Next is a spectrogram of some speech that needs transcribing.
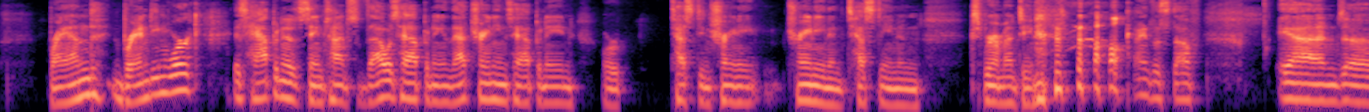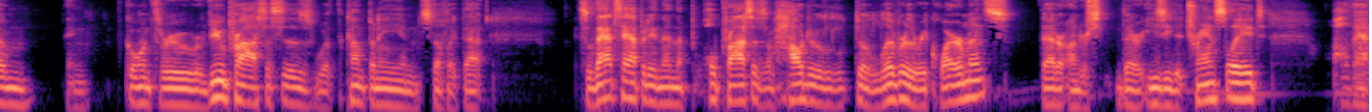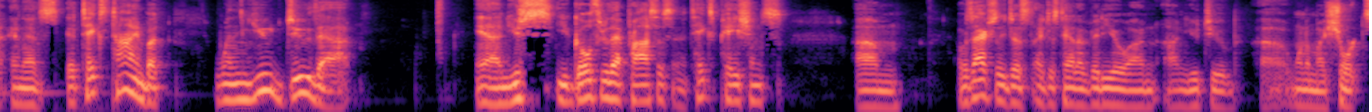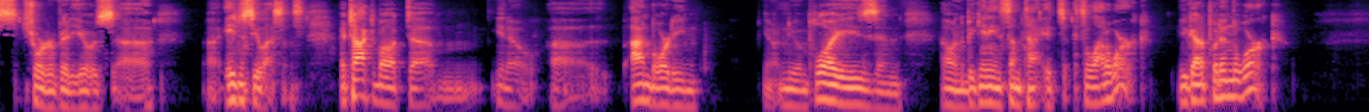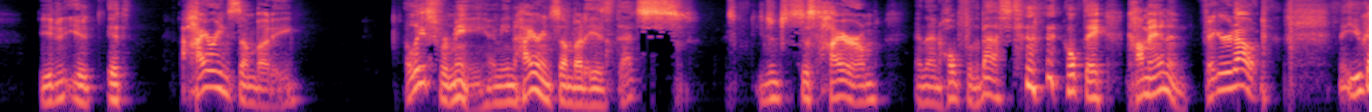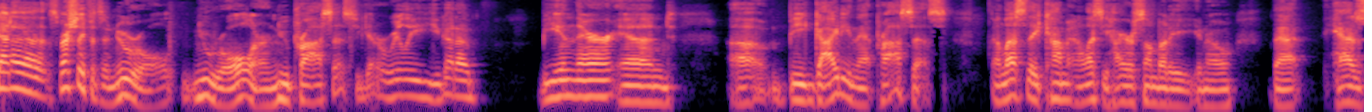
brand branding work is happening at the same time. So that was happening, that training's happening, or testing, training, training and testing and experimenting, all kinds of stuff, and um, and going through review processes with the company and stuff like that. So that's happening. Then the whole process of how to deliver the requirements that are under that are easy to translate, all that, and that's it takes time. But when you do that, and you you go through that process, and it takes patience. Um, I was actually just I just had a video on on YouTube, uh, one of my shorts, shorter videos, uh, uh, agency lessons. I talked about um, you know uh, onboarding, you know, new employees, and how in the beginning sometimes it's it's a lot of work. You got to put in the work. You you it hiring somebody, at least for me. I mean, hiring somebody is that's you just just hire them and then hope for the best. hope they come in and figure it out. You gotta, especially if it's a new role, new role or a new process, you gotta really, you gotta be in there and uh, be guiding that process. Unless they come, unless you hire somebody, you know, that has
